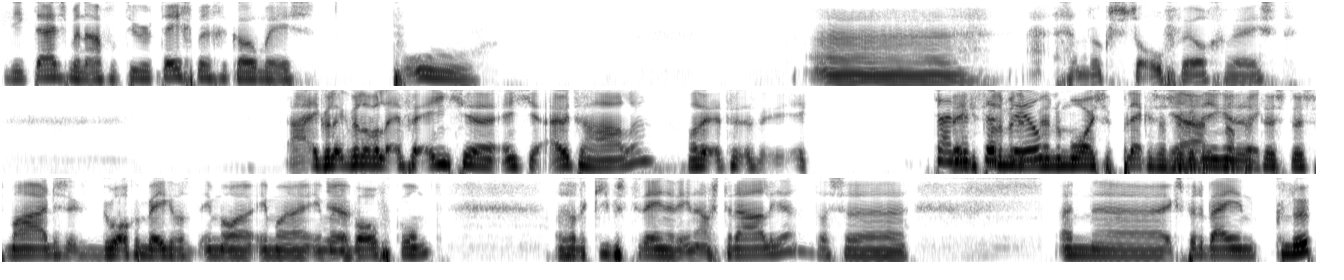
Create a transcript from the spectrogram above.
die ik tijdens mijn avontuur tegen ben gekomen is... Oeh. Eh, er zijn er ook zoveel geweest. Ja, ik wil, ik wil er wel even eentje, eentje uithalen. Want het, het- ik Zijn weet er te stel met, veel? met de mooiste plekken, zoals Ja, dingen. snap Dat ik. is dus, maar dus ik doe ook een beetje wat in me, in me, in me Ja. naar boven komt. Dat was de keeperstrainer in Australië. Dat was eh, een, eh, ik speelde bij een club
